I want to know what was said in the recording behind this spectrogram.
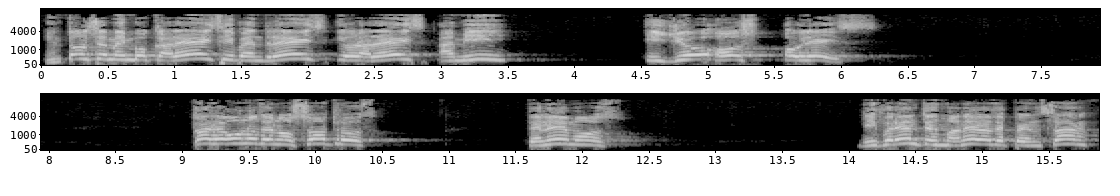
Entonces me invocaréis y vendréis y oraréis a mí y yo os oiréis. Cada uno de nosotros tenemos diferentes maneras de pensar.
